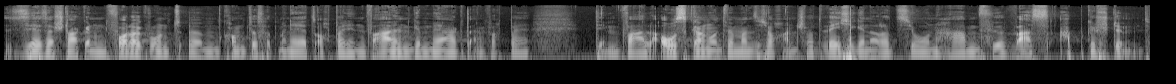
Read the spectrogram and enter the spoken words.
sehr, sehr stark in den Vordergrund ähm, kommt. Das hat man ja jetzt auch bei den Wahlen gemerkt, einfach bei dem Wahlausgang und wenn man sich auch anschaut, welche Generationen haben für was abgestimmt.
